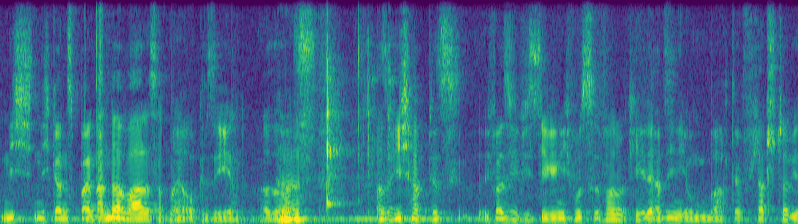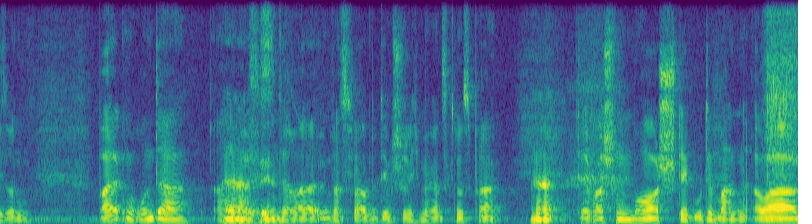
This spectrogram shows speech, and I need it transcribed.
nicht, nicht ganz beieinander war, das hat man ja auch gesehen. Also, Ja. also ich habe jetzt, ich weiß nicht, wie es dir ging, ich wusste sofort, okay, der hat sich nicht umgebracht. Der flatscht da wie so ein Balken runter. Ja, da war da irgendwas war mit dem schon nicht mehr ganz knusper. Ja. Der war schon morsch, der gute Mann. Aber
